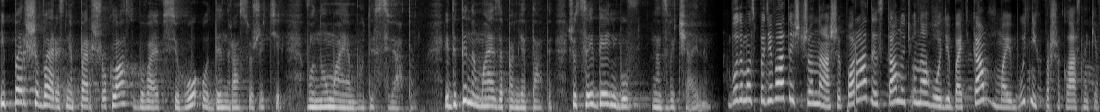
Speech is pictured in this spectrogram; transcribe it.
І 1 вересня першого класу буває всього один раз у житті. Воно має бути святом. І дитина має запам'ятати, що цей день був надзвичайним. Будемо сподіватися, що наші поради стануть у нагоді батькам майбутніх першокласників.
